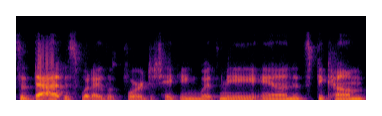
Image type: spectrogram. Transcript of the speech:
so that is what I look forward to taking with me. And it's become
